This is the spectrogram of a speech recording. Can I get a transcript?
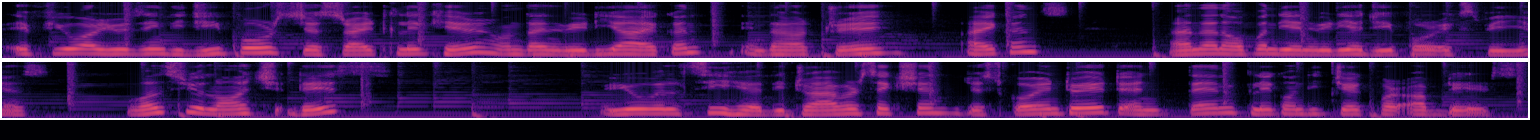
if you are using the GeForce just right click here on the NVIDIA icon in the tray icons and then open the NVIDIA GeForce experience. Once you launch this you will see here the driver section. Just go into it and then click on the check for updates.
